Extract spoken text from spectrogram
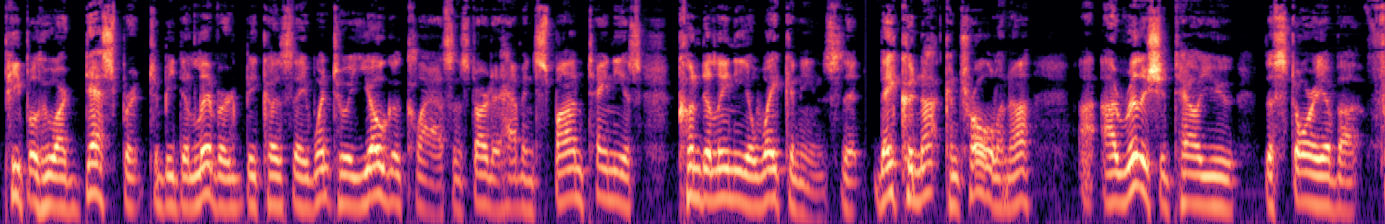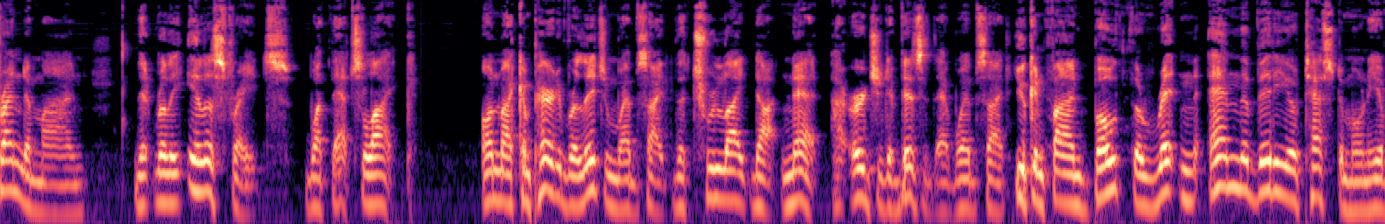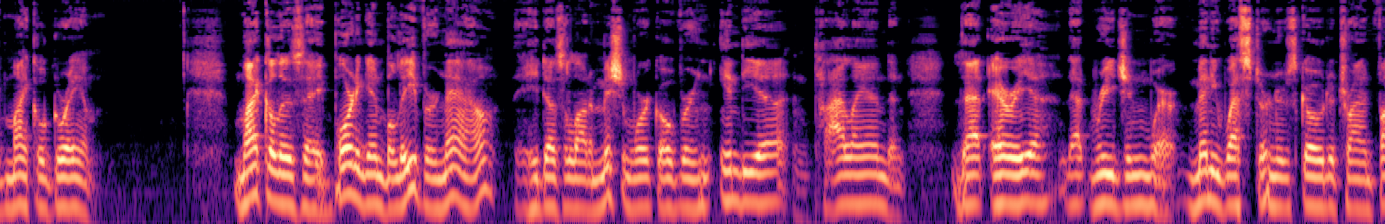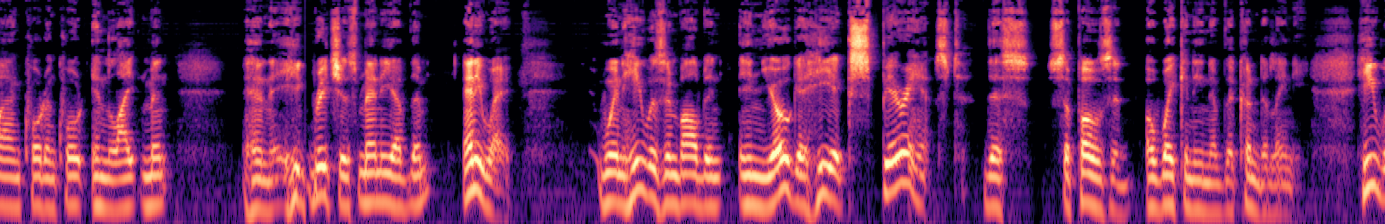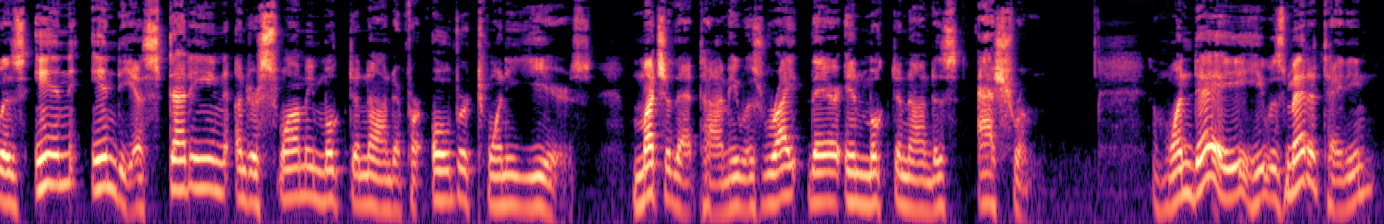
People who are desperate to be delivered because they went to a yoga class and started having spontaneous Kundalini awakenings that they could not control. And I, I really should tell you the story of a friend of mine that really illustrates what that's like. On my comparative religion website, thetruelight.net. I urge you to visit that website. You can find both the written and the video testimony of Michael Graham. Michael is a born again believer now. He does a lot of mission work over in India and Thailand and that area, that region where many Westerners go to try and find quote unquote enlightenment. And he reaches many of them. Anyway, when he was involved in, in yoga, he experienced this supposed awakening of the Kundalini. He was in India studying under Swami Muktananda for over 20 years. Much of that time, he was right there in Muktananda's ashram. And one day, he was meditating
